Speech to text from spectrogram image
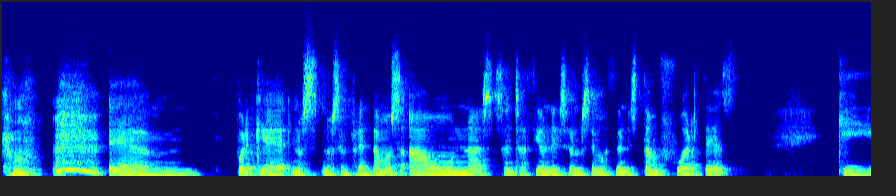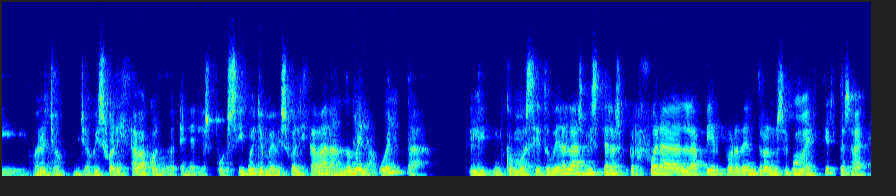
Em, porque nos, nos, enfrentamos a unas sensaciones, a unas emociones tan fuertes que, bueno, yo, yo visualizaba cuando en el expulsivo, yo me visualizaba dándome la vuelta, como si tuviera las vísceras por fuera, la piel por dentro, no sé cómo decirte, o sea,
